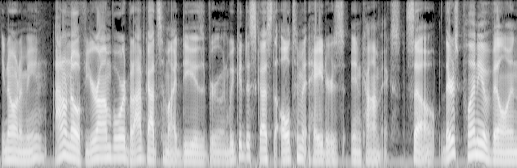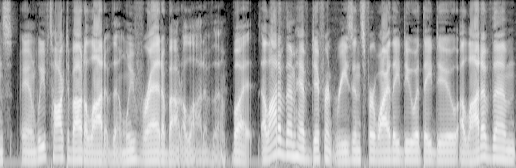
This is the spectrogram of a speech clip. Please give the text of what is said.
You know what I mean? I don't know if you're on board, but I've got some ideas brewing. We could discuss the ultimate haters in comics. So there's plenty of villains and we've talked about a lot of them. We've read about a lot of them. But a lot of them have different reasons for why they do what they do. A lot of them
